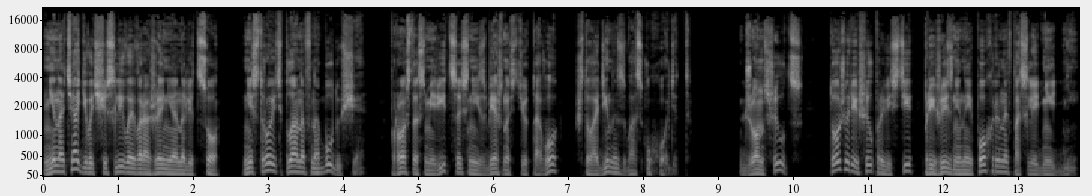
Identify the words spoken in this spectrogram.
Не натягивать счастливое выражение на лицо, не строить планов на будущее, просто смириться с неизбежностью того, что один из вас уходит. Джон Шилдс тоже решил провести прижизненные похороны в последние дни.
